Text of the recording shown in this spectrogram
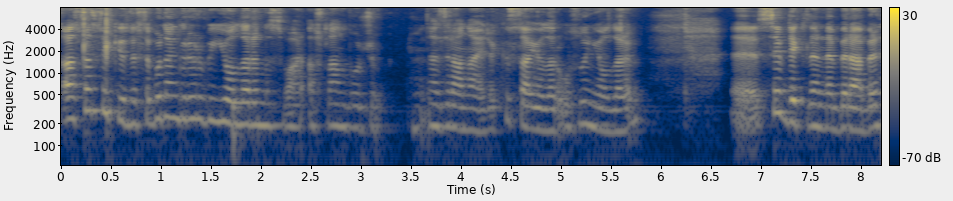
asla 8'desi buradan görüyorum bir yollarınız var Aslan Burcu. Haziran ayıca kısa yolları, uzun yolları e, sevdiklerine beraber,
